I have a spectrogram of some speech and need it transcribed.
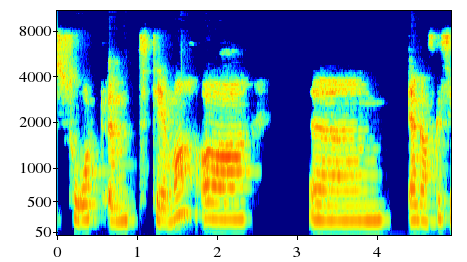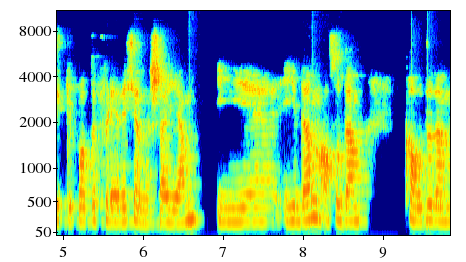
sårt, ømt tema. Og eh, jeg er ganske sikker på at flere kjenner seg igjen i, i den. Altså den, kall det den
